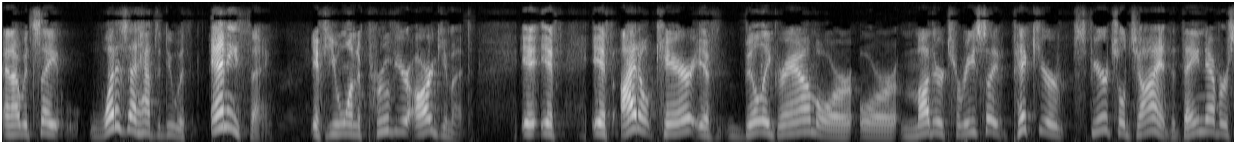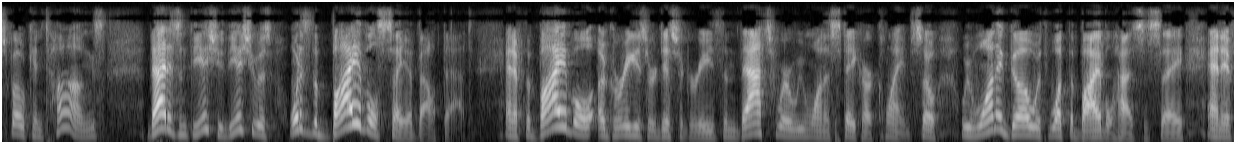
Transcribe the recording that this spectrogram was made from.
and I would say, "What does that have to do with anything?" If you want to prove your argument, if, if I don't care if Billy Graham or, or Mother Teresa, pick your spiritual giant that they never spoke in tongues, that isn't the issue. The issue is what does the Bible say about that? And if the Bible agrees or disagrees, then that's where we want to stake our claim. So we want to go with what the Bible has to say. And if,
